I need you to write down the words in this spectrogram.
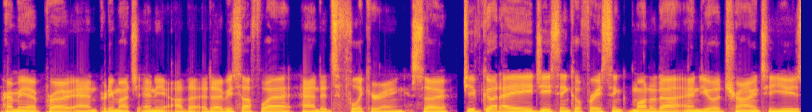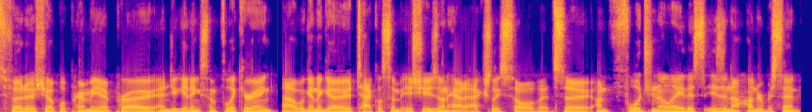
Premiere Pro and pretty much any other Adobe software and it's flickering. So if you've got a G-Sync or FreeSync monitor and you're trying to use Photoshop or Premiere Pro and you're getting some flickering, uh, we're going to go tackle some issues on how to actually solve it. So unfortunately, this isn't a 100%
